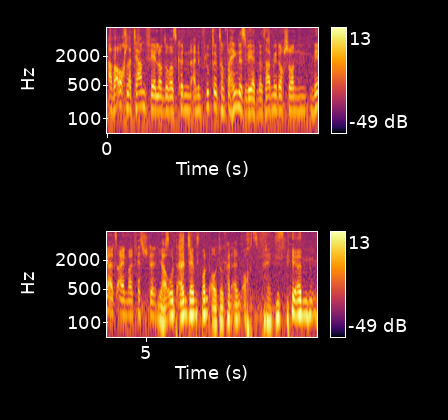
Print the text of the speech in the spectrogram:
Aber auch Laternenpfähle und sowas können einem Flugzeug zum Verhängnis werden. Das haben wir doch schon mehr als einmal feststellen Ja, müssen. und ein James Bond Auto kann einem auch zu Verhängnis werden.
